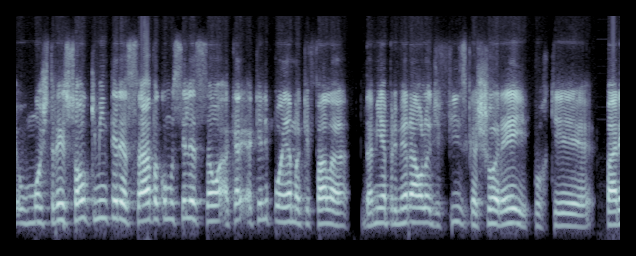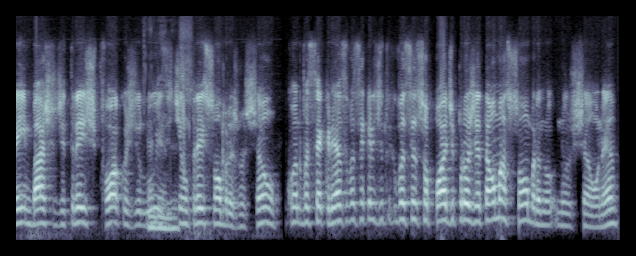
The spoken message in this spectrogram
eu mostrei só o que me interessava como seleção. Aquele poema que fala da minha primeira aula de física, chorei porque parei embaixo de três focos de luz é e tinham três sombras no chão. Quando você é criança, você acredita que você só pode projetar uma sombra no, no chão, né?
